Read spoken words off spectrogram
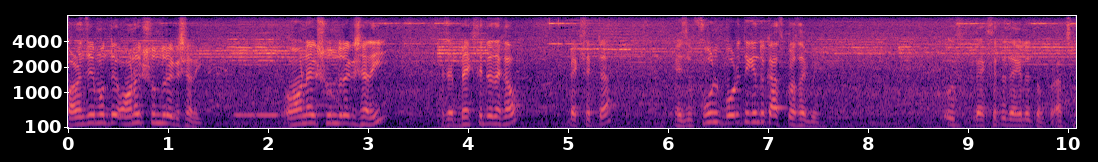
অরেঞ্জের মধ্যে অনেক সুন্দর একটা শাড়ি। অনেক সুন্দর একটা শাড়ি। আচ্ছা ব্যাক সাইডে দেখাও। ব্যাক সাইডটা এই যে ফুল বডিতে কিন্তু কাজ করা থাকবে। ওই ব্যাক সাইডে দেখালে চলবে। আচ্ছা।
